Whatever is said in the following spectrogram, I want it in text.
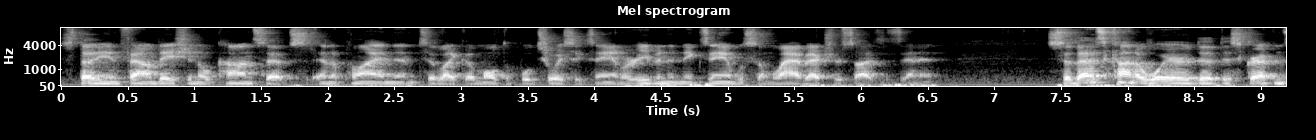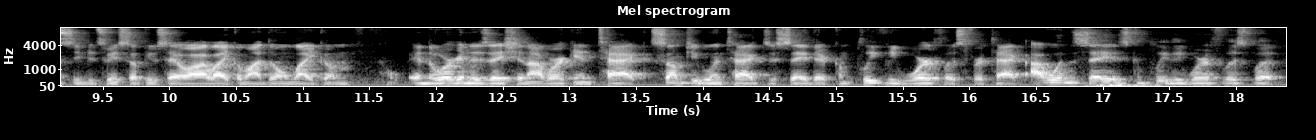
studying foundational concepts and applying them to like a multiple choice exam or even an exam with some lab exercises in it. So that's kind of where the discrepancy between some people say oh i like them i don't like them in the organization I work in, TAC, some people in TAC just say they're completely worthless for TAC. I wouldn't say it's completely worthless, but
